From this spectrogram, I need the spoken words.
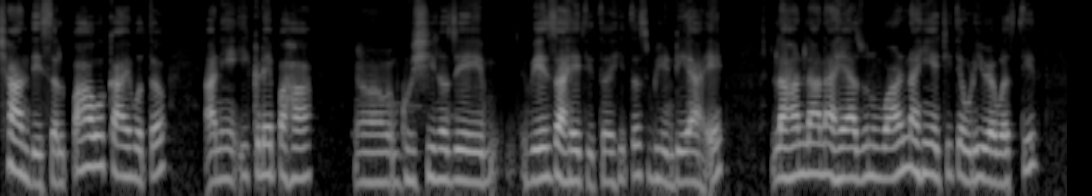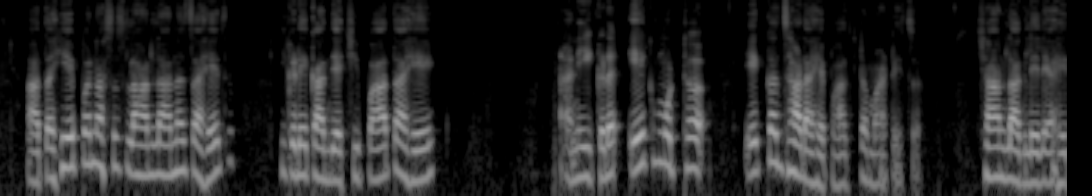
छान दिसल. पहावं काय होतं. आणि इकडे पहा घुशीनं जे वेज आहे तिथं हिथंच भेंडी आहे. लहान लहान आहे अजून वाढ नाही याची तेवढी व्यवस्थित. आता हे पण असंच लहान लहानच आहेत. इकडे कांद्याची पात आहे. आणि इकडं एक मोठं एकच झाड आहे पहा टमाटेचं. छान लागलेले आहेत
